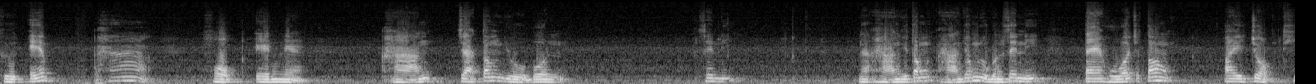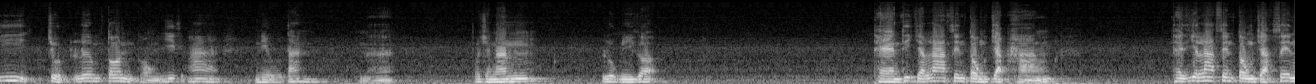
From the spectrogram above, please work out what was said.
คือ F 5 6 N เนี่ย หางจะต้องอยู่บนเส้นนี้นะหางอยู่ต้องหางต้องอยู่บนเส้นนี้ แต่หัวจะต้องไปจบที่จุดเริ่มต้นของ 25 นิวตันนะ เพราะฉะนั้นรูปนี้ก็ แทนที่จะลากเส้นตรงจากหาง แทนที่จะลากเส้นตรงจากเส้น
